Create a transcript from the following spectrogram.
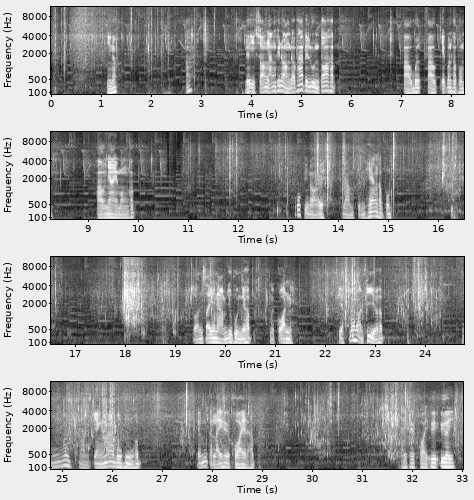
นี่เนาะอะเหลืออีกสองหลังพี่น้องเดี๋ยวพาไปลุ่นต่อครับเฝ้าเบิ้งเฝ้าเก็บมันครับผมเฝ้าใหญ่มองครับโอ้พี่น้องเอ้ยน้ำขึ้นแห้งครับผม ตอนใส่น้ำอยู่พุ่นเลยครับเมื่อก่อนนี่เพียกมาหอดพี่แล้วครับโอ้ยนอนแกงมาบูหูครับเต็มกันไหลค่อยๆนะครับไหลค่อยๆเอื้อยๆ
